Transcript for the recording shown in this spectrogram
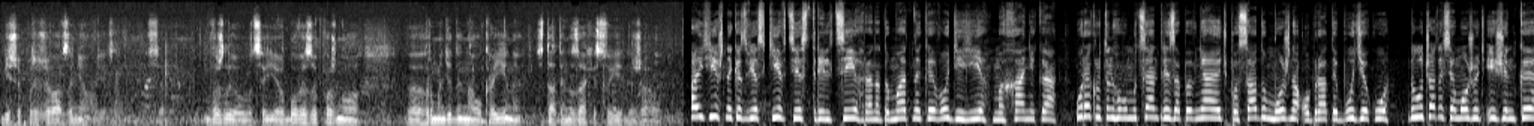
Більше переживав за нього, як за себе. Важливо, це є обов'язок кожного громадянина України стати на захист своєї держави. Айтішники, зв'язківці, стрільці, гранатометники, водії, механіка. У рекрутинговому центрі запевняють, посаду можна обрати будь-яку. Долучатися можуть і жінки.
